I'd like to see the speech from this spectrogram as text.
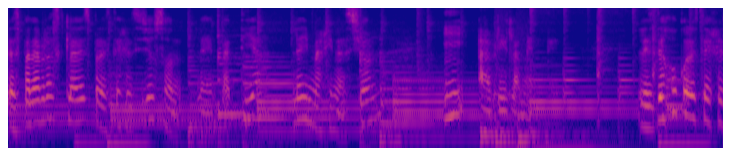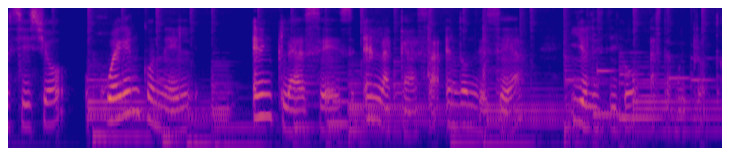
Las palabras claves para este ejercicio son la empatía, la imaginación y abrir la mente. Les dejo con este ejercicio, jueguen con él en clases, en la casa, en donde sea, y yo les digo hasta muy pronto.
